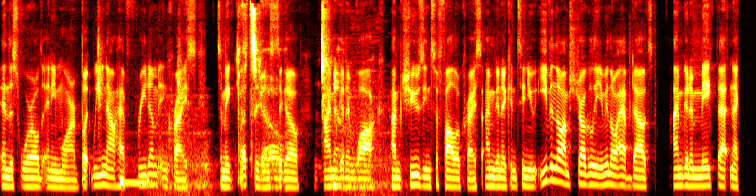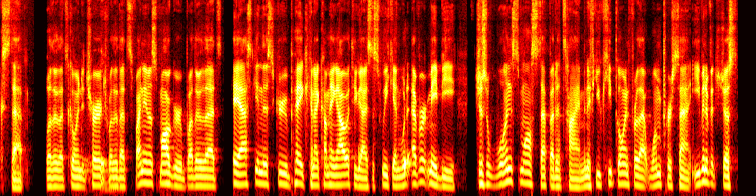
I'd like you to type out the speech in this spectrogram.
in this world anymore, but we now have freedom in Christ to make decisions go. to go. I'm going to walk. I'm choosing to follow Christ. I'm going to continue even though I'm struggling, even though I have doubts, I'm going to make that next step whether that's going to church, whether that's finding a small group, whether that's, hey, asking this group, hey, can I come hang out with you guys this weekend? Whatever it may be, just one small step at a time. And if you keep going for that 1%, even if it's just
